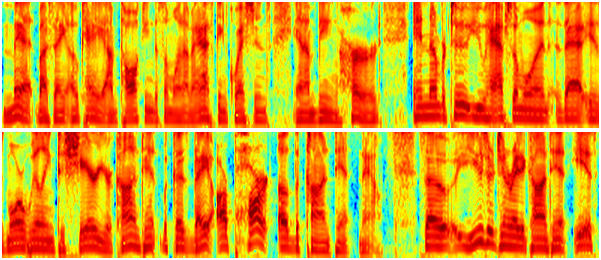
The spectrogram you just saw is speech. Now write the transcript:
met by saying, okay, I'm talking to someone, I'm asking questions, and I'm being heard. And number two, you have someone that is more willing to share your content because they are part of the content now. So user generated content is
